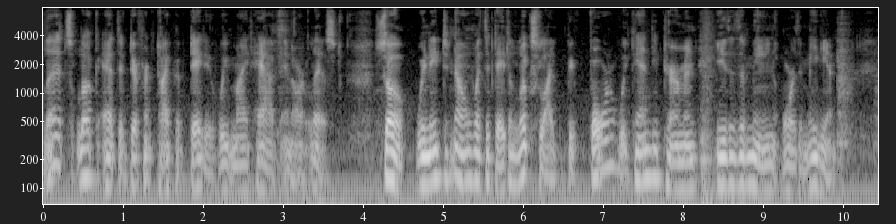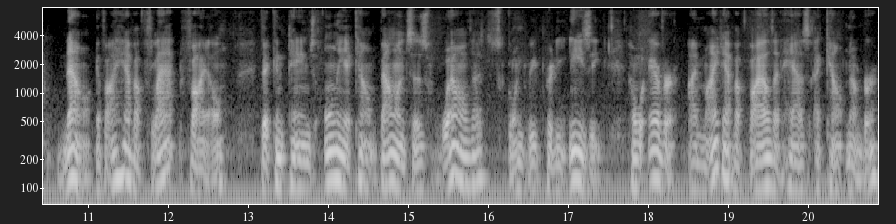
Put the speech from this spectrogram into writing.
Let's look at the different type of data we might have in our list. So we need to know what the data looks like before we can determine either the mean or the median. Now, if I have a flat file that contains only account balances, well, that's going to be pretty easy. However, I might have a file that has account number,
